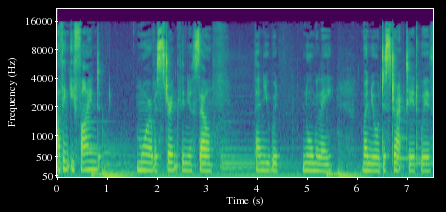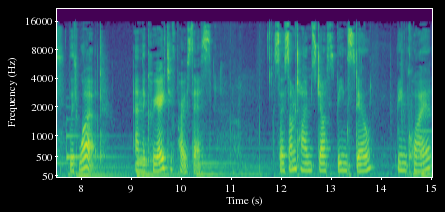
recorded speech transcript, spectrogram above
I think you find more of a strength in yourself than you would normally when you're distracted with, with work and the creative process. So sometimes just being still, being quiet,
